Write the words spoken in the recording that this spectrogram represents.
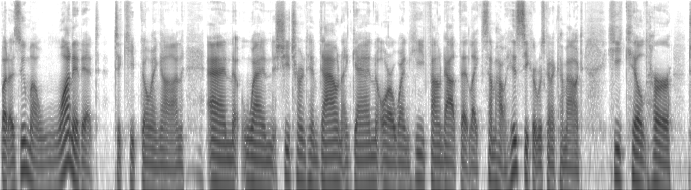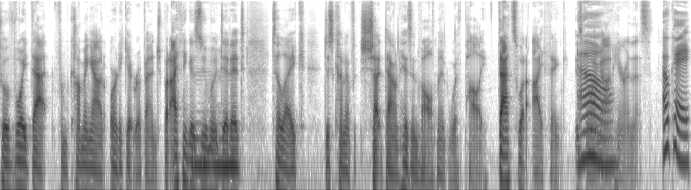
but Azuma wanted it to keep going on. And when she turned him down again, or when he found out that like somehow his secret was going to come out, he killed her to avoid that from coming out or to get revenge. But I think Azuma did it to like just kind of shut down his involvement with Polly. That's what I think is going on Oh. here in this. Okay.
